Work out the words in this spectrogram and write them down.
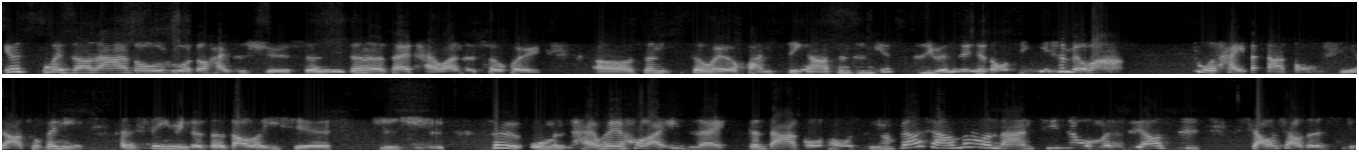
因为我也知道大家都如果都还是学生，你真的在台湾的社会，呃，甚社会的环境啊，甚至你的资源这些东西，你是没有办法做太大的东西啦，除非你很幸运的得到了一些支持。所以我们才会后来一直在跟大家沟通，你们不要想那么难，其实我们只要是小小的行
